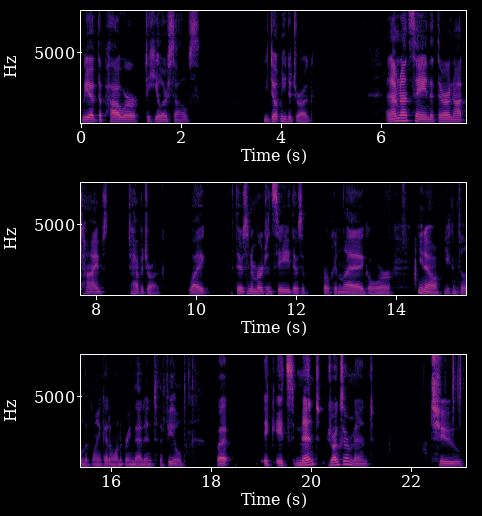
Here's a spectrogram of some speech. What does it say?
We have the power to heal ourselves. You don't need a drug. And I'm not saying that there are not times to have a drug. Like if there's an emergency, there's a broken leg, or, you know, you can fill in the blank. I don't want to bring that into the field. But it, it's meant, drugs are meant to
